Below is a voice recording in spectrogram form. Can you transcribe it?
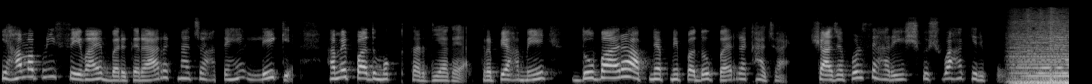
कि हम अपनी सेवाएँ बरकरार रखना चाहते हैं, लेकिन हमें पद मुक्त कर दिया गया। कृपया हमें दोबारा अपने अपने पदों पर रखा जाए। शाजापुर से हरीश कुशवाहा की रिपोर्ट।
